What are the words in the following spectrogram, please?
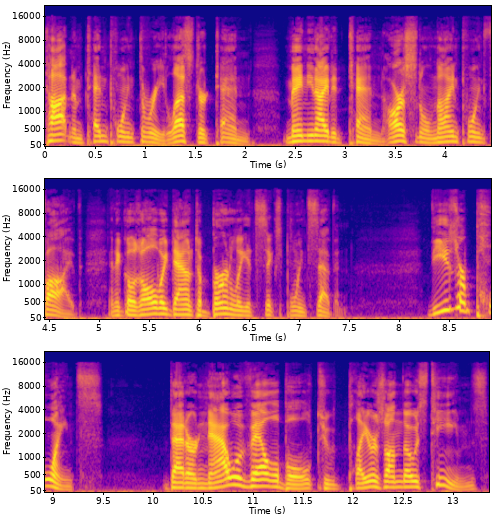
Tottenham, 10.3. Leicester, 10. Man United, 10. Arsenal, 9.5. And it goes all the way down to Burnley at 6.7. These are points that are now available to players on those teams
